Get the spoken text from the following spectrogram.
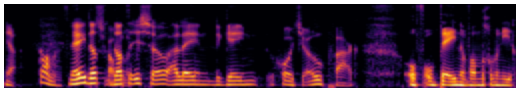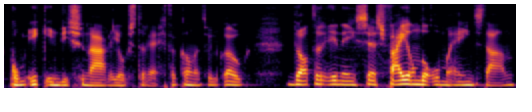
Ja. kan het. Nee, dat, dat is zo. Alleen de game gooit je ook vaak. Of op de een of andere manier kom ik in die scenario's terecht. Dat kan natuurlijk ook. Dat er ineens zes vijanden om me heen staan.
